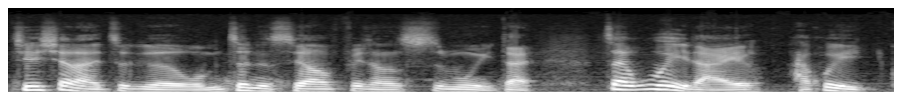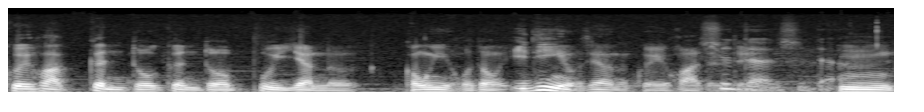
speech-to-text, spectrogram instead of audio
接下来这个我们真的是要非常拭目以待，在未来还会规划更多更多不一样的。公益活动一定有这样的规划，对不对？是的，是的。嗯，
